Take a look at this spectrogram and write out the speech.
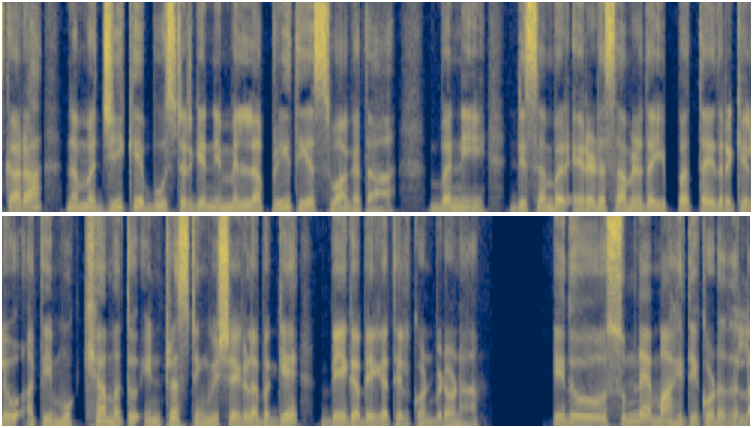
ನಮಸ್ಕಾರ, ನಮ್ಮ ಜಿ ಕೆ ಬೂಸ್ಟರ್ಗೆ ನಿಮ್ಮೆಲ್ಲ ಪ್ರೀತಿಯ ಸ್ವಾಗತ. ಬನ್ನಿ, ಡಿಸೆಂಬರ್ ಎರಡು ಸಾವಿರದ ಇಪ್ಪತ್ತೈದರ ಕೆಲವು ಅತಿ ಮುಖ್ಯ ಮತ್ತು ಇಂಟ್ರೆಸ್ಟಿಂಗ್ ವಿಷಯಗಳ ಬಗ್ಗೆ ಬೇಗ ಬೇಗ ತಿಳ್ಕೊಂಡ್ಬಿಡೋಣ. ಇದು ಸುಮ್ಮನೆ ಮಾಹಿತಿ ಕೊಡೋದಲ್ಲ,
